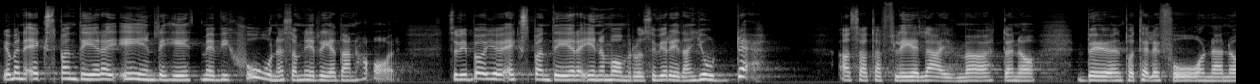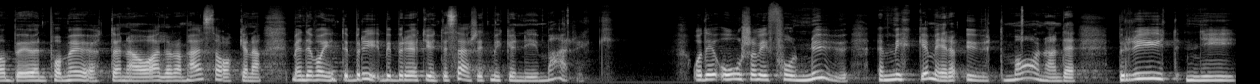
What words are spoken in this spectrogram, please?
Ja men expandera i enlighet med visionen som ni redan har. Så vi börjar expandera inom områden som vi redan gjorde. Alltså att ha fler livemöten och bön på telefonen och bön på mötena och alla de här sakerna. Men det var ju inte, vi bröt ju inte särskilt mycket ny mark. Och det ord som vi får nu är mycket mer utmanande. Bryt ny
